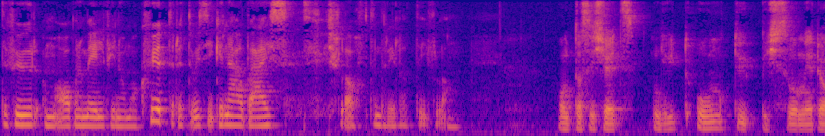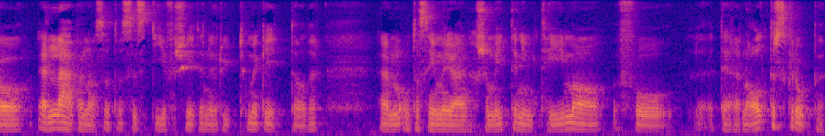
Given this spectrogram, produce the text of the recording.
dafür am Abend um 11 Uhr nochmal gefüttert, weil sie genau weiss, sie schläft dann relativ lang. Und das ist jetzt nichts Untypisches, was wir hier erleben, also dass es die verschiedenen Rhythmen gibt, oder? Ähm, und da sind wir ja eigentlich schon mitten im Thema von dieser Altersgruppe.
